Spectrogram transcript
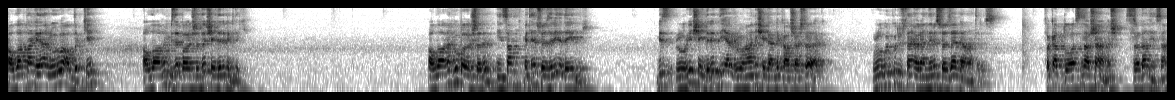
Allah'tan gelen ruhu aldık ki Allah'ın bize bağışladığı şeyleri bildik. Allah'ın bu bağışları insan hikmetinin sözleriyle değildir. Biz ruhi şeyleri diğer ruhani şeylerle karşılaştırarak Ruhul Kudüs'ten öğrendiğimiz sözlerle anlatırız. Fakat doğasını aşamamış sıradan insan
